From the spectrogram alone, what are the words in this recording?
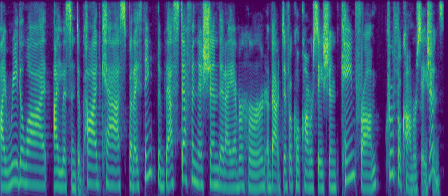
I read a lot, I listen to podcasts, but I think the best definition that I ever heard about difficult conversation came from crucial conversations.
